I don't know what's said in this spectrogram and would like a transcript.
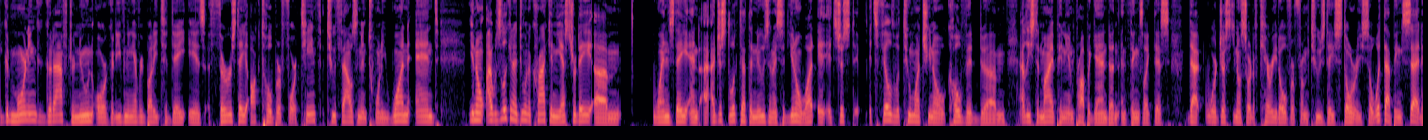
good morning, good afternoon, or good evening, everybody. Today is Thursday, October 14th, 2021. And, you know, I was looking at doing a Kraken yesterday, um, Wednesday, and I, just looked at the news and I said, you know what? It, it's just, it's filled with too much, you know, COVID, um, at least in my opinion, propaganda and, and things like this that were just, you know, sort of carried over from Tuesday's story. So, with that being said,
